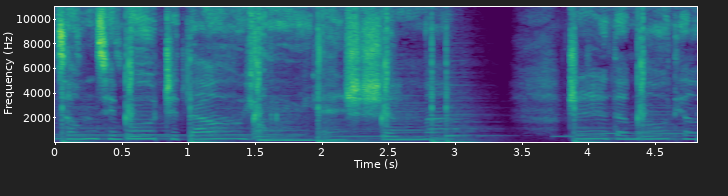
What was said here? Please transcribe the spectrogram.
从前不知道永远是什么，直到某天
